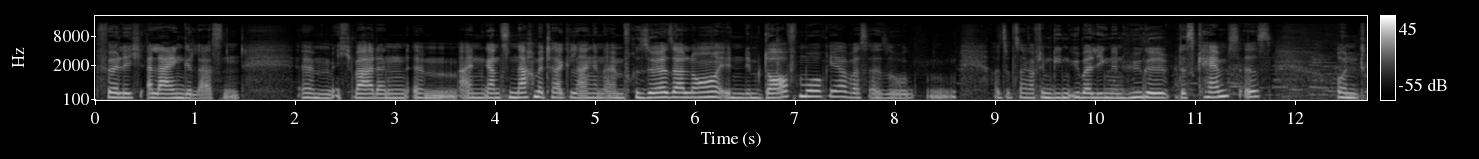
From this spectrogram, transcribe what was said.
völlig allein gelassen. Ähm, ich war dann ähm, einen ganzen Nachmittag lang in einem Friseursalon in dem Dorf Moria, was also, also sozusagen auf dem gegenüberliegenden Hügel des Camps ist. Und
